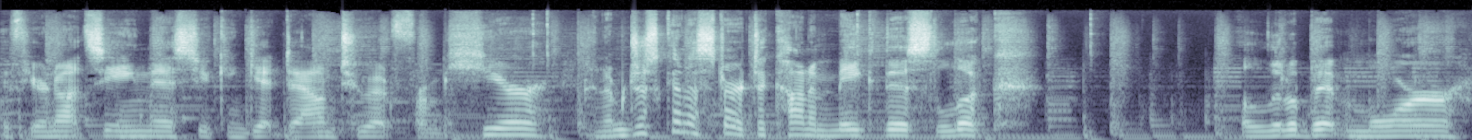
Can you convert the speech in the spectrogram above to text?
if you're not seeing this, you can get down to it from here. And I'm just gonna start to kind of make this look a little bit more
